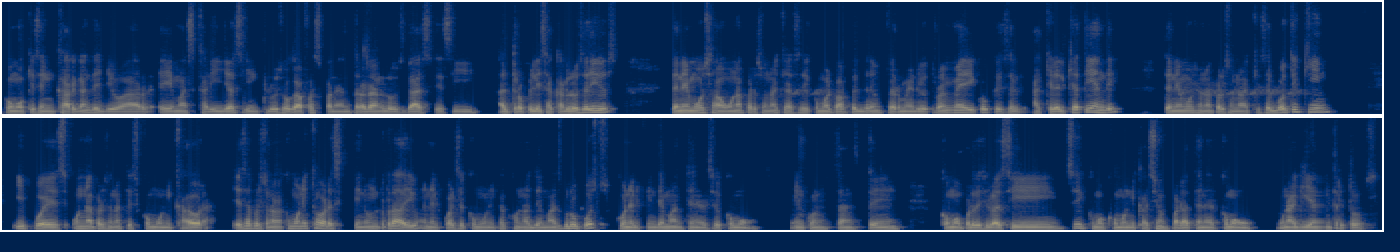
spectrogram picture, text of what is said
como que se encargan de llevar eh, mascarillas e incluso gafas para entrar a los gases y al tropel y sacar los heridos. Tenemos a una persona que hace como el papel de enfermero y otro de médico, que es el, aquel el que atiende. Tenemos una persona que es el botiquín y pues una persona que es comunicadora. Esa persona comunicadora tiene un radio en el cual se comunica con los demás grupos con el fin de mantenerse como en constante, como por decirlo así, sí, como comunicación, para tener como una guía entre todos.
